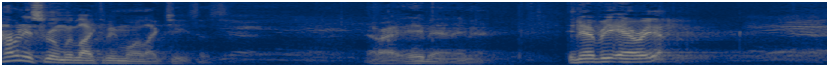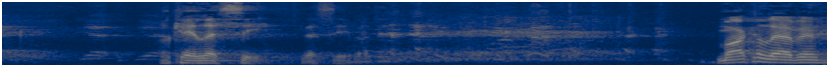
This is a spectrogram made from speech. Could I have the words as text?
How many in this room would like to be more like Jesus? All right, amen, amen. In every area? Okay, let's see. Let's see about that. Mark 11.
